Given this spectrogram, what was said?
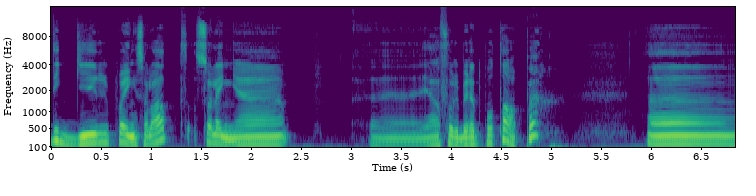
digger poengsalat så lenge eh, jeg er forberedt på å tape. Eh,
